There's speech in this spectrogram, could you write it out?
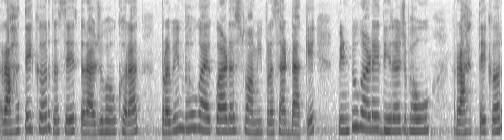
राहतेकर तसेच राजूभाऊ खरात प्रवीण भाऊ गायकवाड स्वामी प्रसाद डाके पिंटू गाडे धीरज भाऊ राहतेकर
